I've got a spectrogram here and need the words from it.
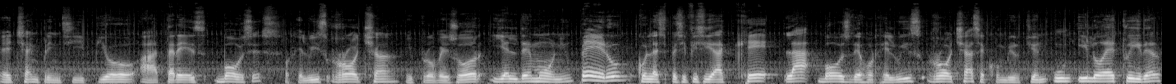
hecha en principio a tres voces, Jorge Luis Rocha, mi profesor y el demonio, pero con la especificidad que la voz de Jorge Luis Rocha se convirtió en un hilo de Twitter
